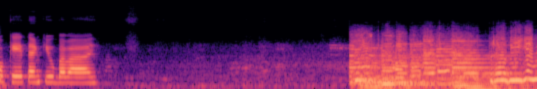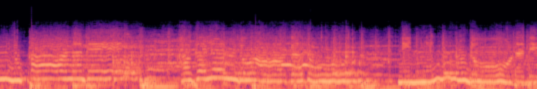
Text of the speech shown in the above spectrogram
Okay thank you bye bye ರವಿಯನ್ನು ಕಾಣದೆ ಹಗಲೆಂದು ಆಗದು ನಿನ್ನನ್ನು ನೋಡದೆ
